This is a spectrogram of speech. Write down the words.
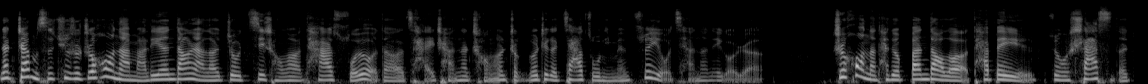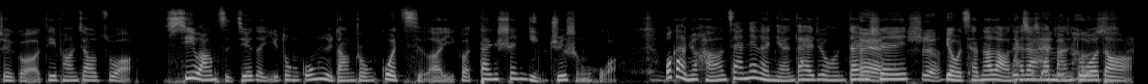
那詹姆斯去世之后呢？玛丽恩当然了，就继承了他所有的财产，那成了整个这个家族里面最有钱的那个人。之后呢，他就搬到了他被最后杀死的这个地方，叫做西王子街的一栋公寓当中，过起了一个单身隐居生活。我感觉好像在那个年代，这种单身是有钱的老太太还蛮多 的。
